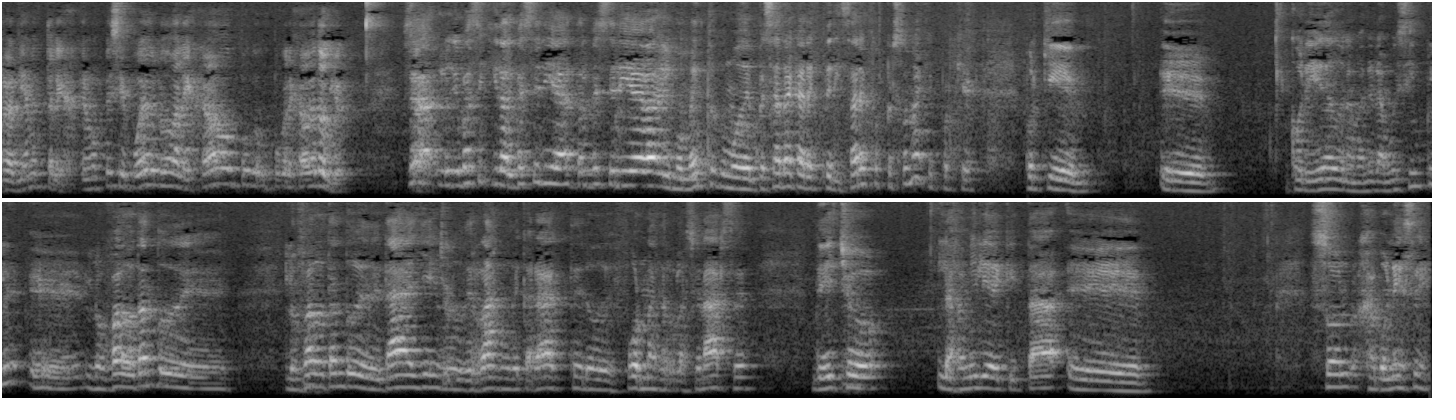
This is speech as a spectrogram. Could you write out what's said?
relativamente alejado, en una especie de pueblo alejado, un poco, un poco alejado de Tokio. O sea, lo que pasa es que tal vez sería, tal vez sería el momento como de empezar a caracterizar a estos personajes, porque, porque eh, Corea de una manera muy simple eh, los va dotando de los va dotando de detalles Sí. o de rasgos de carácter o de formas de relacionarse. De hecho, la familia de Keita eh, son japoneses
